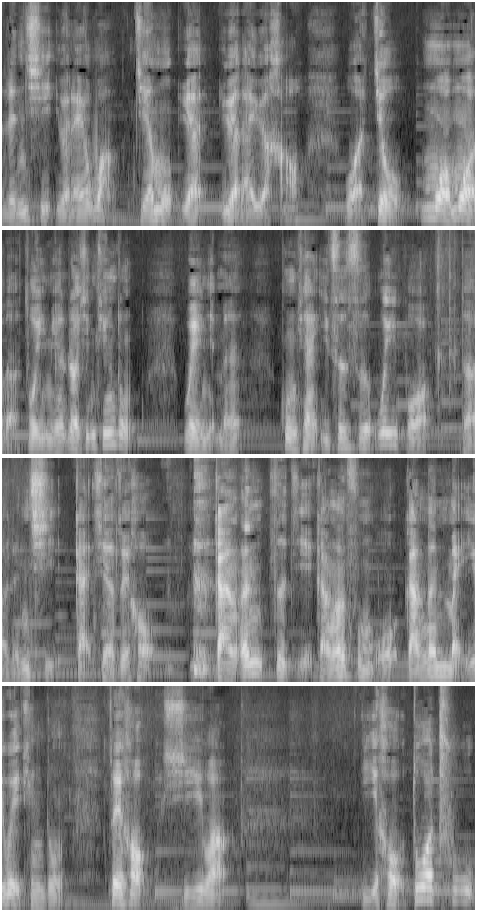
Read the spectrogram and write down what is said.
人气越来越旺，节目越越来越好，我就默默的做一名热心听众，为你们贡献一丝丝微薄的人气，感谢最后，感恩自己，感恩父母，感恩每一位听众。最后，希望以后多出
